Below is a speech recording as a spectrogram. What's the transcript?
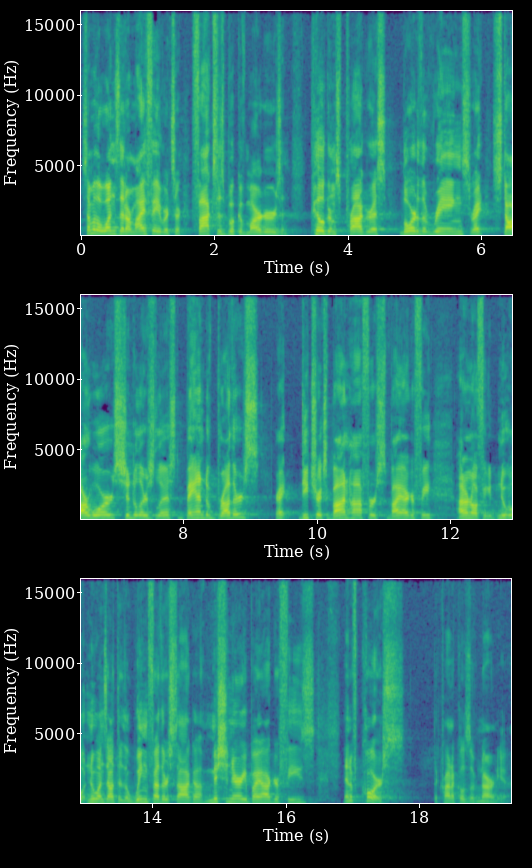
some of the ones that are my favorites are Fox's Book of Martyrs and Pilgrim's Progress, Lord of the Rings, right? Star Wars, Schindler's List, Band of Brothers, right? Dietrich Bonhoeffer's biography. I don't know if you new, new ones out there, the Wingfeather Saga, missionary biographies, and of course, the Chronicles of Narnia.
